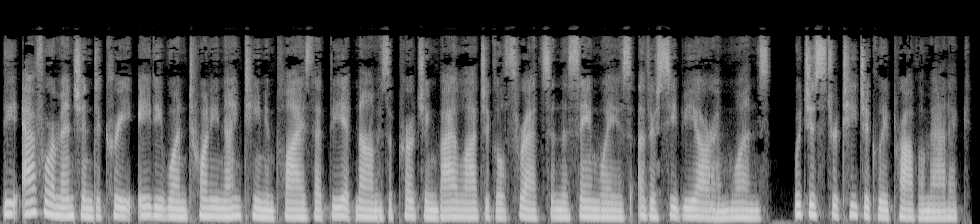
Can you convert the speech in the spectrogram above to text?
the aforementioned Decree 81 2019 implies that Vietnam is approaching biological threats in the same way as other CBRN ones, which is strategically problematic.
